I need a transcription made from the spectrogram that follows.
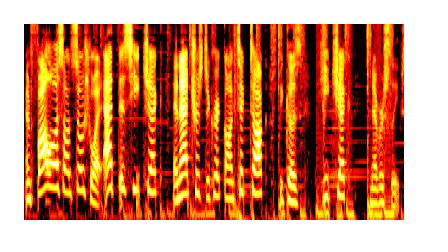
And follow us on social at, at this Heat Check and at Trysta Krick on TikTok because Heat Check never sleeps.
